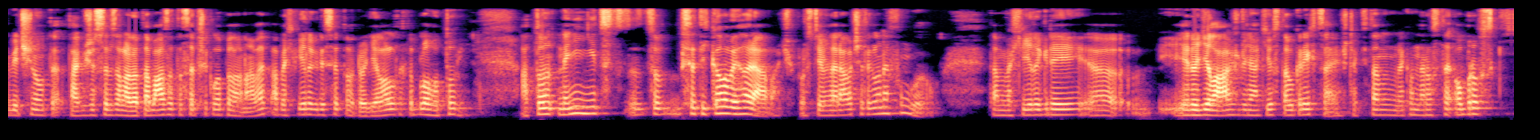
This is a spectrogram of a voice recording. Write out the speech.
většinou t- tak, že se vzala databáze, ta se překlopila na web a ve chvíli, kdy se to dodělalo, tak to bylo hotové. A to není nic, co by se týkalo vyhledávačů. Prostě vyhledávače takhle nefungují. Tam ve chvíli, kdy eh, je doděláš do nějakého stavu, který chceš, tak ti tam jako naroste obrovský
